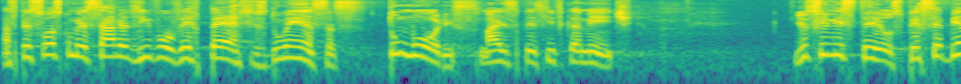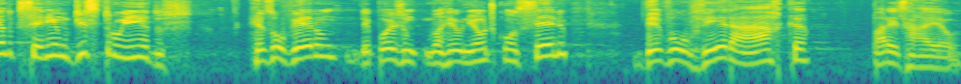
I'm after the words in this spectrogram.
as pessoas começaram a desenvolver pestes, doenças, tumores, mais especificamente. E os filisteus, percebendo que seriam destruídos, resolveram, depois de uma reunião de conselho, devolver a arca para Israel.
